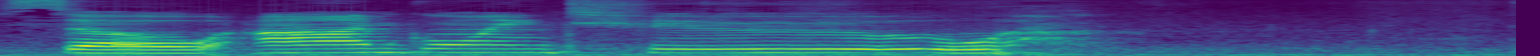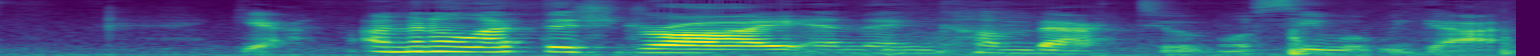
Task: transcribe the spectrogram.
So I'm going to yeah, I'm going to let this dry and then come back to it. We'll see what we got.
